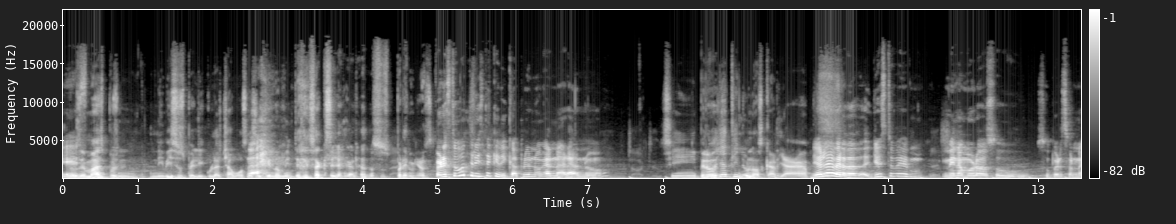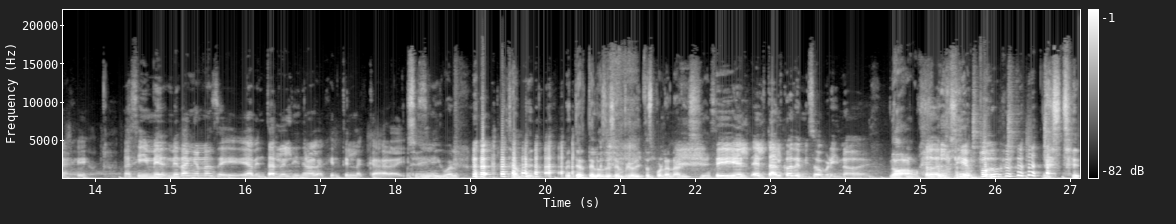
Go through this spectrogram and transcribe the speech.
Y los demás, pues ni vi sus películas, chavos, así que no me interesa que se hayan ganado sus premios. Pero estuvo triste que DiCaprio no ganara, ¿no? Sí, pero ya tiene un Oscar, ya. Yo la verdad, yo estuve, me enamoró su, su personaje. Así me, me dan ganas de aventarle el dinero a la gente en la cara. y- Sí, igual. También. Meterte los desenfriolitos por la nariz, sí. Sí, el, el talco de mi sobrino eh, No. todo el o sea, tiempo. Este,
